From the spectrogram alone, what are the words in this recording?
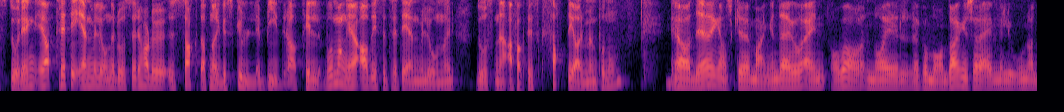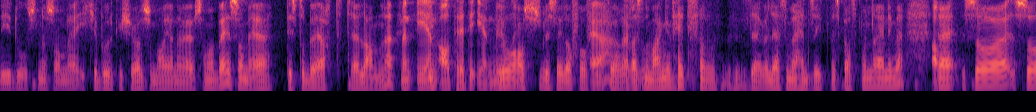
Storing. Ja, 31 millioner doser har du sagt at Norge skulle bidra til. Hvor mange av disse 31 millioner dosene er faktisk satt i armen på noen? Ja, det er ganske mange. Det er jo en, over, nå I løpet av morgendagen så er det en million av de dosene som vi ikke bruker selv, som har gjennom EU-samarbeid, som er distribuert til landene. Men én av 31 millioner? Jo, også, Hvis jeg da får fullføre ja, resonnementet mitt, så det er vel det som er hensikten med spørsmålene, regner jeg med, ja. Eh, så, så,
